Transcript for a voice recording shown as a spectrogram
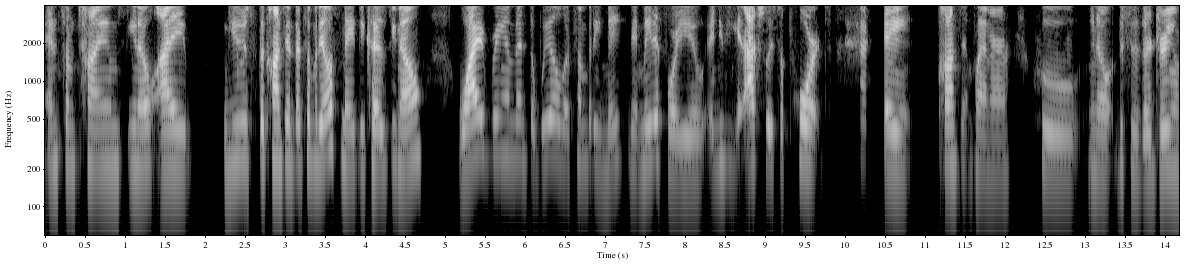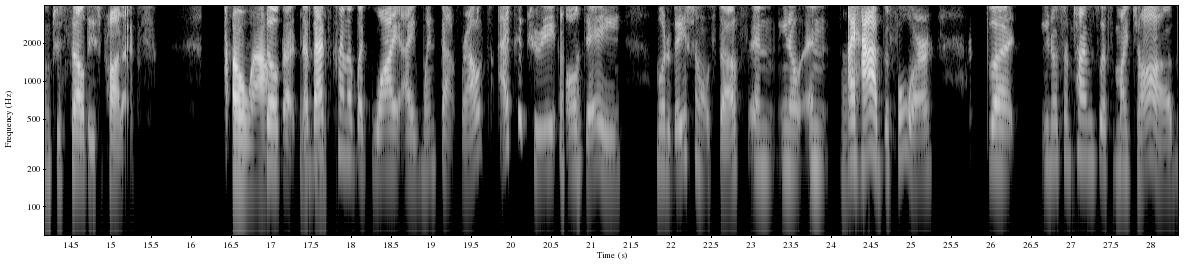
and sometimes you know I use the content that somebody else made because you know why reinvent the wheel that somebody made they made it for you and you can actually support a content planner who you know this is their dream to sell these products oh wow so that mm-hmm. that's kind of like why i went that route i could create mm-hmm. all day motivational stuff and you know and mm-hmm. i have before but you know sometimes with my job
